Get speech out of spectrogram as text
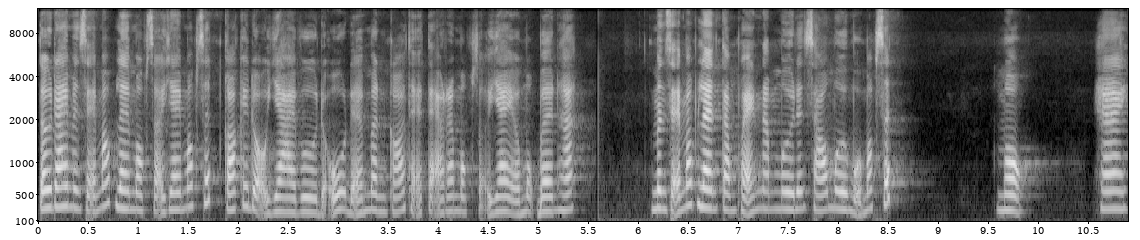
Từ đây mình sẽ móc lên một sợi dây móc xích, có cái độ dài vừa đủ để mình có thể tạo ra một sợi dây ở một bên ha. Mình sẽ móc lên tầm khoảng 50 đến 60 mũi móc xích. 1 2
